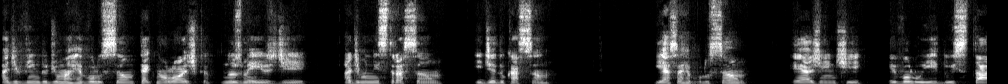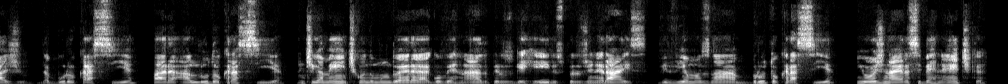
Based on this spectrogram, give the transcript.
advindo de uma revolução tecnológica nos meios de administração e de educação. E essa revolução é a gente evoluir do estágio da burocracia para a ludocracia. Antigamente, quando o mundo era governado pelos guerreiros, pelos generais, vivíamos na brutocracia e hoje na era cibernética,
